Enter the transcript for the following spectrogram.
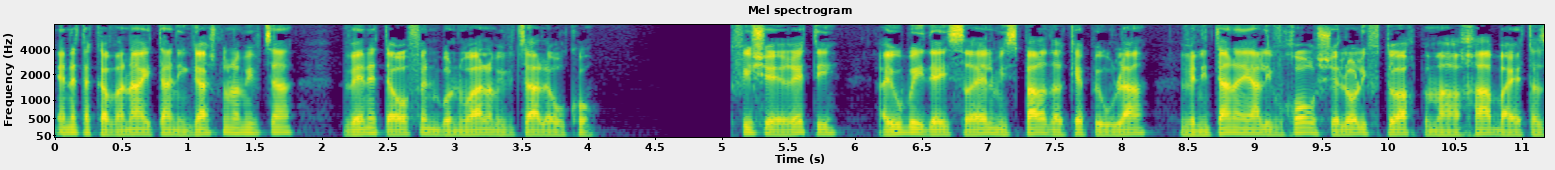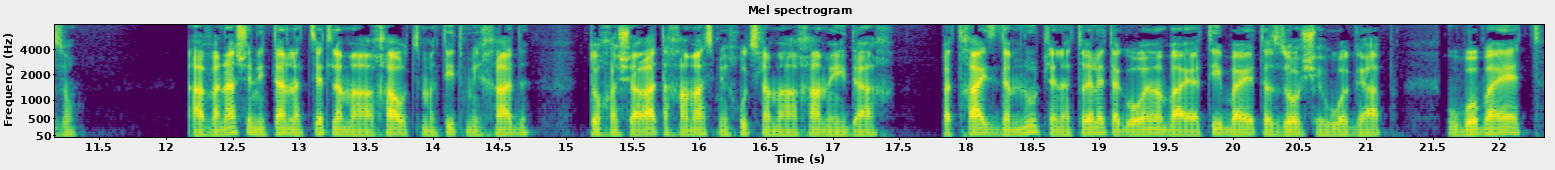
הן את הכוונה איתה ניגשנו למבצע והן את האופן בו נוהל המבצע לאורכו. כפי שהראיתי, היו בידי ישראל מספר דרכי פעולה, וניתן היה לבחור שלא לפתוח במערכה בעת הזו. ההבנה שניתן לצאת למערכה עוצמתית מחד, תוך השארת החמאס מחוץ למערכה מאידך, פתחה הזדמנות לנטרל את הגורם הבעייתי בעת הזו שהוא הגאפ, ובו בעת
